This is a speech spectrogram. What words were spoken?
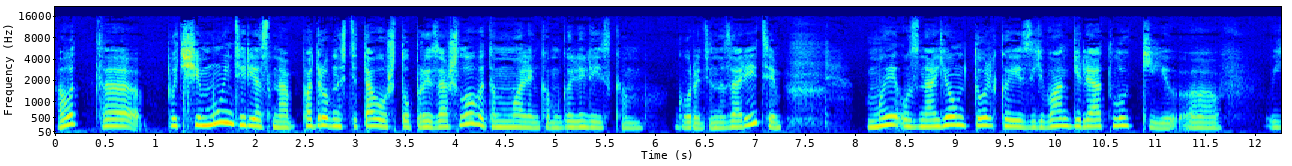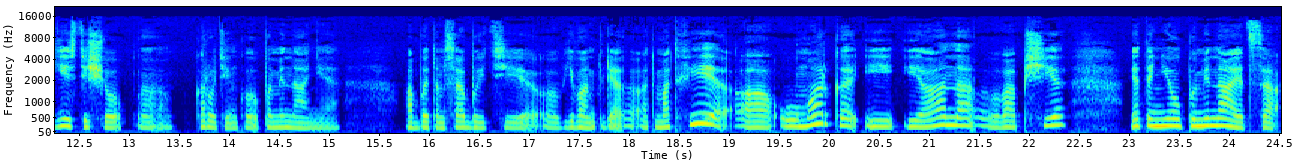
А вот э, почему, интересно, подробности того, что произошло в этом маленьком галилейском городе Назарете, мы узнаем только из Евангелия от Луки. Э, есть еще э, коротенькое упоминание – об этом событии э, в Евангелии от Матфея, а у Марка и Иоанна вообще это не упоминается,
